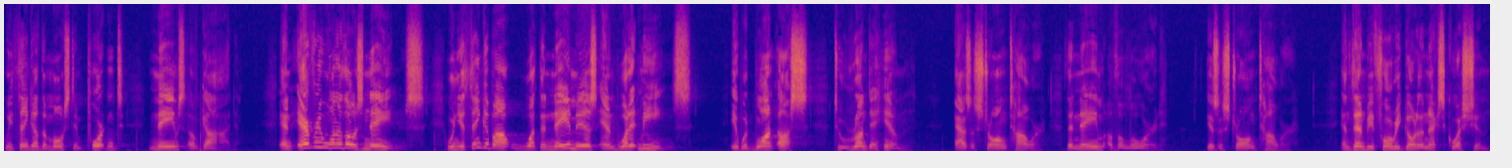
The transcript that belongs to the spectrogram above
we think of the most important names of God. And every one of those names when you think about what the name is and what it means, it would want us to run to Him as a strong tower. The name of the Lord is a strong tower. And then, before we go to the next question,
